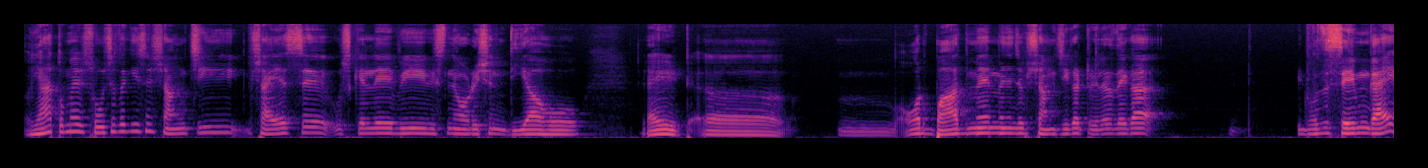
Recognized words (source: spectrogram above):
यहाँ तो मैं सोच रहा था कि इसने शांगची शायद से उसके लिए भी इसने ऑडिशन दिया हो राइट right? uh, और बाद में मैंने जब शांगची का ट्रेलर देखा it was the same guy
